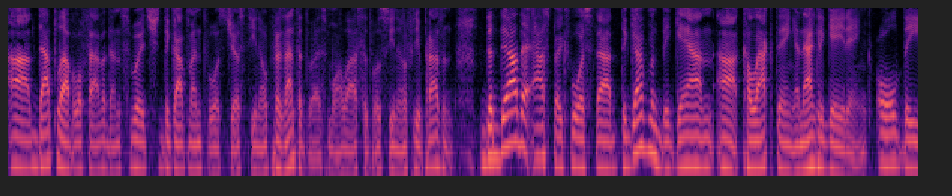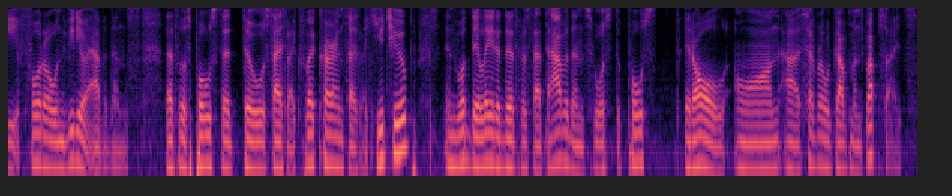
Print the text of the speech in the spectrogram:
uh, that level of evidence which the government was just, you know, presented with, more or less. It was, you know, free present. But the other aspect was that the government began uh, collecting and aggregating all the photo and video evidence that was posted posted to sites like Flickr and sites like YouTube. And what they later did was that evidence was to post it all on uh, several government websites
